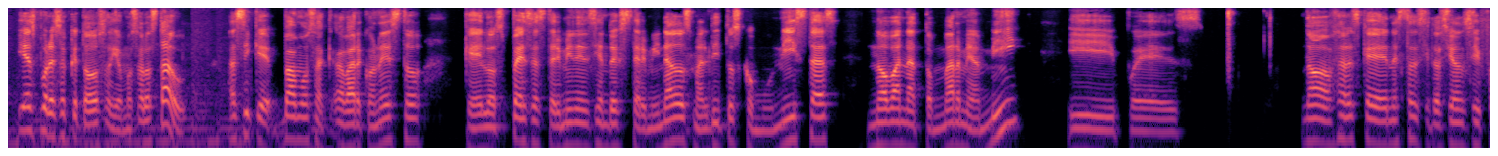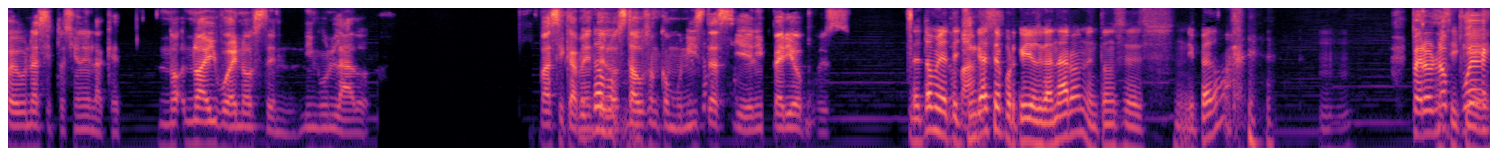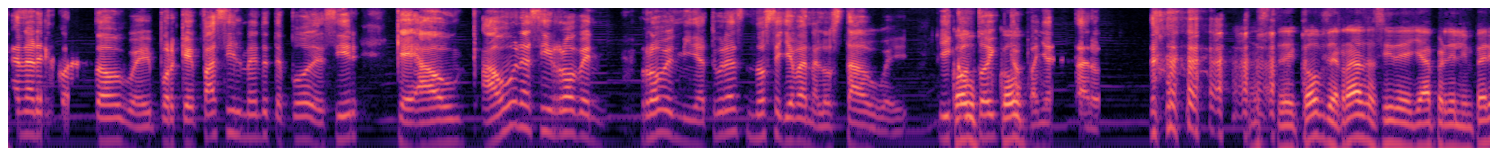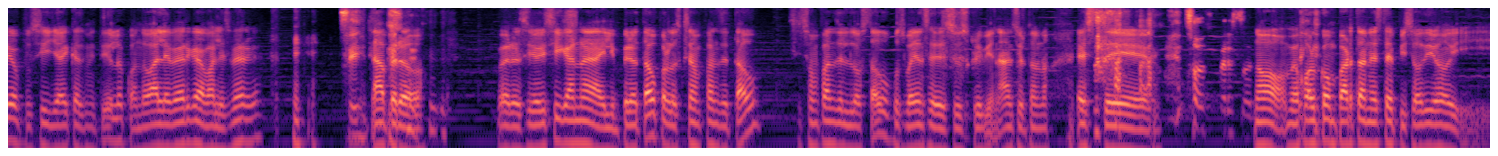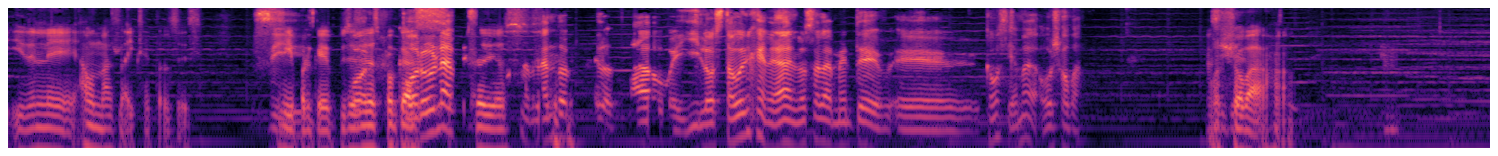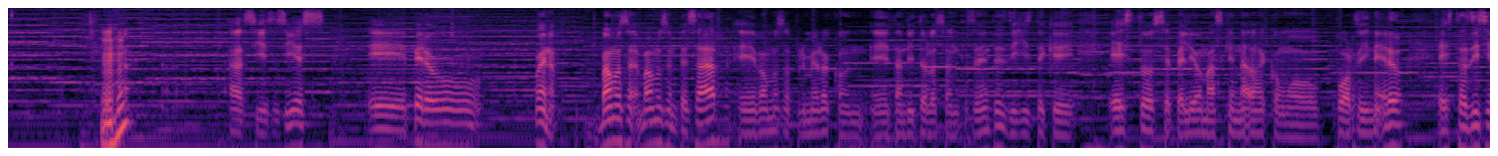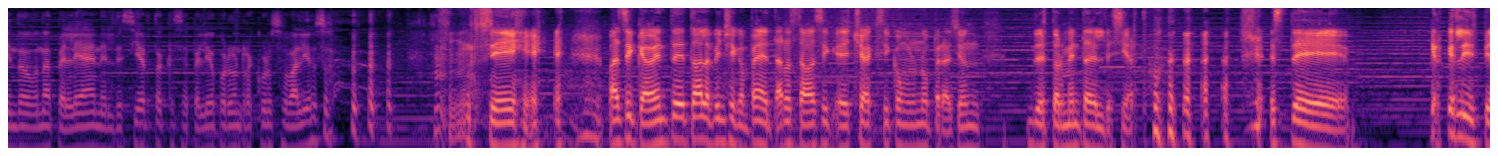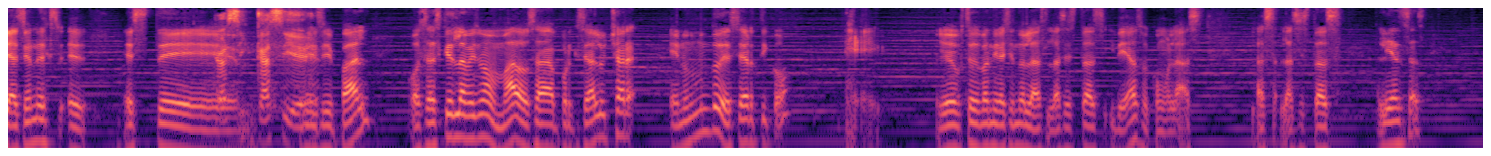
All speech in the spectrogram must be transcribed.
Y es por eso que todos odiamos a los Tau. Así que vamos a acabar con esto, que los peces terminen siendo exterminados, malditos comunistas, no van a tomarme a mí y pues no, sabes que en esta situación sí fue una situación en la que no, no hay buenos en ningún lado. Básicamente los Tau son comunistas y el imperio, pues. De todo ya te chingaste porque ellos ganaron, entonces ni pedo. Pero no puede ganar el corazón, güey, porque fácilmente te puedo decir que aún, aún así roben, roben miniaturas, no se llevan a los Tau, güey. Y con todo y campaña de Tarot. Este, Cove de Raz, así de ya perdió el imperio, pues sí, ya hay que admitirlo. Cuando vale verga, vales verga. Sí. no, pero, pero si hoy sí gana el imperio Tau, para los que sean fans de Tau, si son fans de los Tau, pues váyanse de suscribir. Ah, cierto, no. Este. no, mejor compartan este episodio y, denle aún más likes, entonces. Sí, porque pues, es de las pocas por una episodios. hablando de los Tao, güey, y los Tao en general, no solamente, eh, ¿cómo se llama? Oshoba. Así que- ajá. Ujú. Así es, así es. Eh, pero bueno, vamos a, vamos a empezar. eh, vamos a primero con eh, tantito los antecedentes. Dijiste que esto se peleó más que nada como por dinero. ¿Estás diciendo una pelea en el desierto que se peleó por un recurso valioso? Sí, básicamente toda la pinche campaña de Taro estaba así- hecha así como una operación de tormenta del desierto. Este, creo que es la inspiración eh, este Casi, casi, eh. principal. O sea, es que es la misma mamada, o sea, porque se va a luchar en un mundo desértico. eh, ustedes van a ir haciendo las, las estas ideas o como las, las, las estas alianzas.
